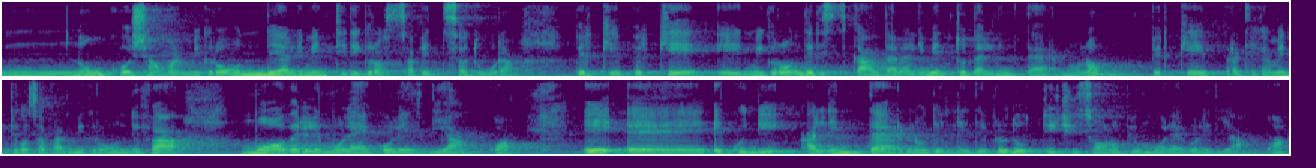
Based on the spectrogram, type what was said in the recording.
non cuociamo al microonde alimenti di grossa pezzatura. Perché? Perché il microonde riscalda l'alimento dall'interno, no? Perché praticamente cosa fa il microonde? Fa muovere le molecole di acqua e, eh, e quindi all'interno delle, dei prodotti ci sono più molecole di acqua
